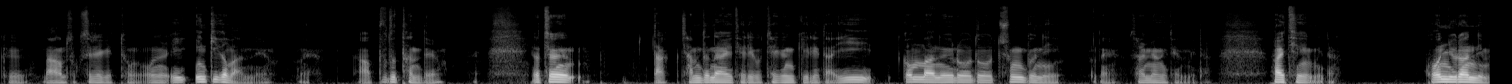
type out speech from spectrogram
그 마음속 쓰레기통 오늘 이, 인기가 많네요. 네. 아, 뿌듯한데요. 여튼 딱 잠든 아이 데리고 퇴근길이다. 이 것만으로도 충분히 네, 설명이 됩니다. 화이팅입니다. 권유라님,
